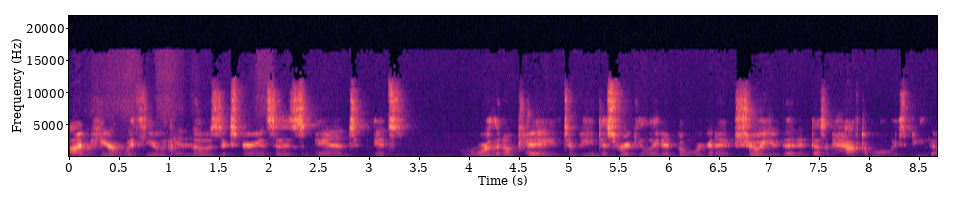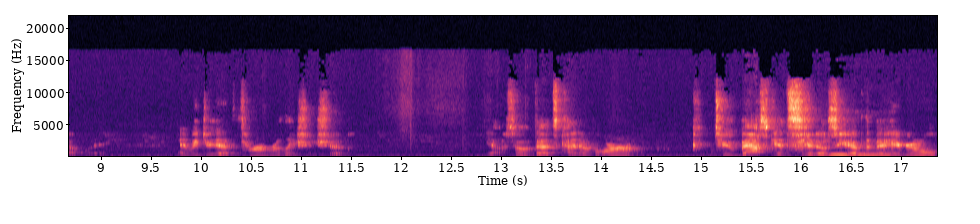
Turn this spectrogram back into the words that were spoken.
I'm here with you in those experiences, and it's more than okay to be dysregulated, but we're going to show you that it doesn't have to always be that way. And we do that through relationship yeah, so that's kind of our two baskets, you know. So you have the mm-hmm. behavioral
